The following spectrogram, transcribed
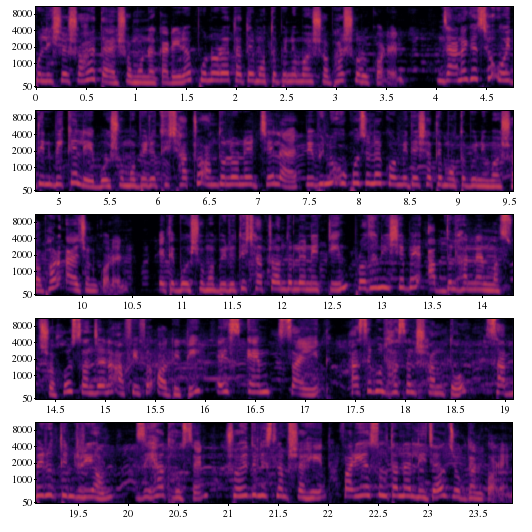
পুলিশের সহায়তায় সমন্বয়কারীরা পুনরায় তাদের মতবিনিময় সভা শুরু করেন। জানা গেছে, ওই দিন বিকেলে বৈষম্য বিরোধী ছাত্র আন্দোলনের জেলায় বিভিন্ন উপজেলার কর্মীদের সাথে মতবিনিময় সভার আয়োজন করেন। এতে বৈষম্য বিরোধী ছাত্র আন্দোলনের টিম প্রধান হিসেবে আব্দুল হান্নান মাসুদ সহ সঞ্জনা আফিফা অদিতি, এস এম সাইদ হাসিবুল হাসান শান্ত, সাব্বির উদ্দিন রিয়ন, জিহাদ হোসেন, শহীদুল ইসলাম শাহিদ, ফারিয়া সুলতানা লিজা যোগদান করেন।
